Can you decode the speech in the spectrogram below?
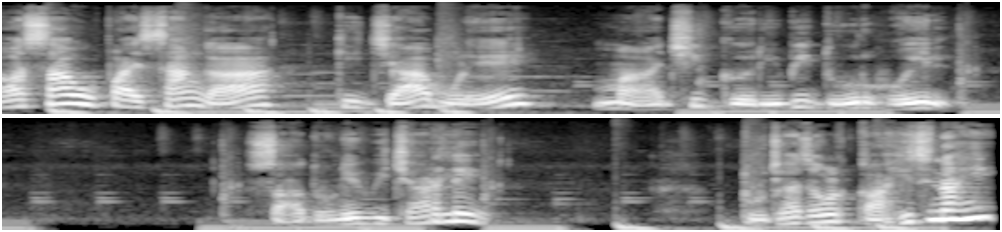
असा उपाय सांगा की ज्यामुळे माझी गरिबी दूर होईल. साधूने विचारले तुझ्याजवळ काहीच नाही?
